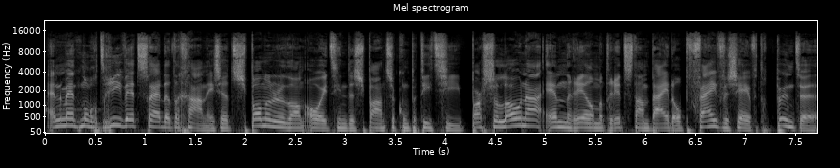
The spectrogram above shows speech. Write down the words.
En met nog drie wedstrijden te gaan is het spannender dan ooit in de Spaanse competitie. Barcelona en Real Madrid staan beide op 75 punten.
